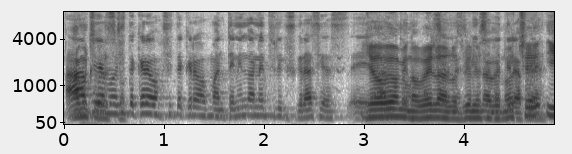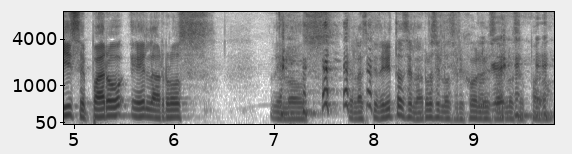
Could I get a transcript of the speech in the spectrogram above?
ah, ok, esto. sí te creo, sí te creo. Manteniendo a Netflix, gracias. eh, Yo veo mi novela los viernes en la noche y separo el arroz de, los, de las piedritas, el arroz y los frijoles, ahí Ok. los separo.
